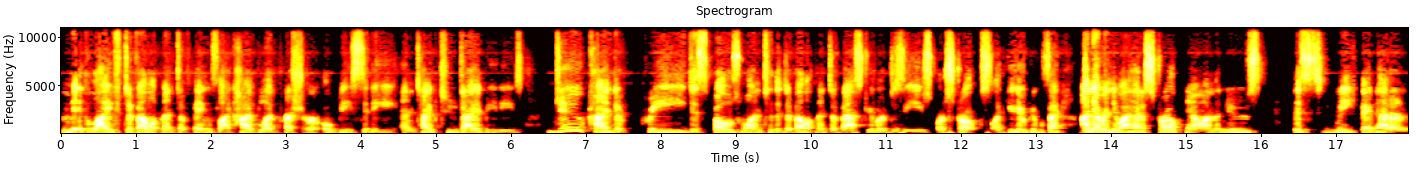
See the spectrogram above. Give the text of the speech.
midlife development of things like high blood pressure, obesity, and type 2 diabetes do kind of predispose one to the development of vascular disease or strokes. Like you hear people say, I never knew I had a stroke. Now, on the news this week, they've had a,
